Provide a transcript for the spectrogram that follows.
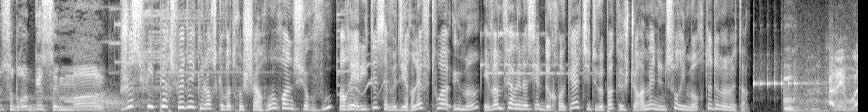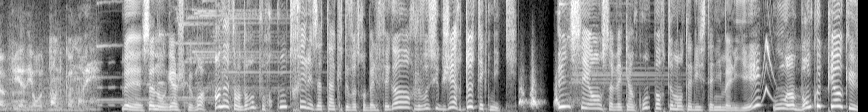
se droguer c'est mal. Je suis persuadée que lorsque votre chat ronronne sur vous, en réalité ça veut dire lève-toi humain et va me faire une assiette de croquettes si tu veux pas que je te ramène une souris morte demain matin. Où avez-vous appris à dire autant de conneries Mais ça n'engage que moi. En attendant, pour contrer les attaques de votre belle Fégor, je vous suggère deux techniques. Une séance avec un comportementaliste animalier ou un bon coup de pied au cul.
